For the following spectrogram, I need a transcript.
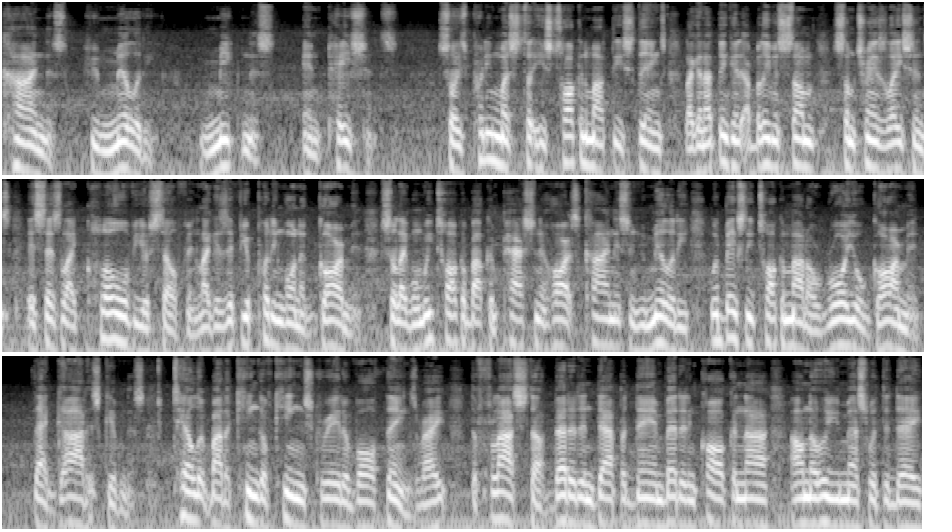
kindness, humility, meekness, and patience. So he's pretty much he's talking about these things like, and I think I believe in some some translations it says like clothe yourself in, like as if you're putting on a garment. So like when we talk about compassionate hearts, kindness, and humility, we're basically talking about a royal garment that God has given us, tailored by the King of Kings, creator of all things, right? The fly stuff, better than Dapper Dan, better than Karl Kani, I don't know who you mess with today,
